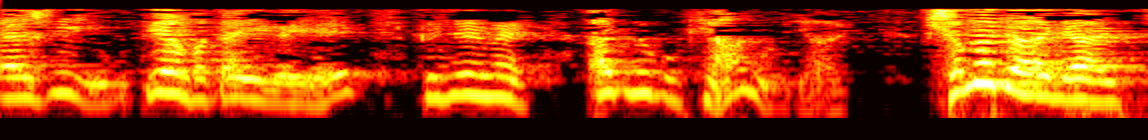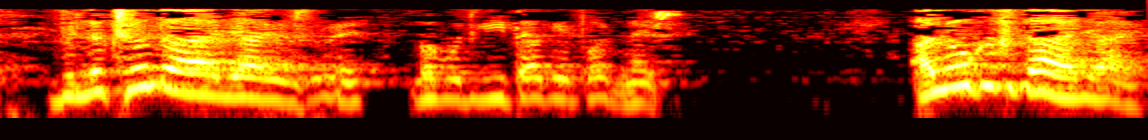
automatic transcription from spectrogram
ऐसी युक्तियाँ बताई गई है, कि जिनमें आदमी को ज्ञान हो जाए, समझ आ जाए, विलक्षणता आ जाए उसमें भगवत गीता के पढ़ने से। अलौकिकता आ जाए,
